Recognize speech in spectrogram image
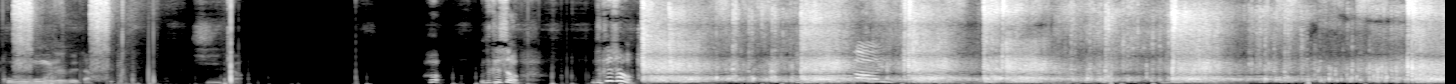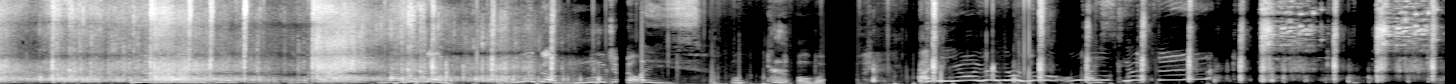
고무고무 열매다. 시작 비었어 비었어 나무검 나무검 어? 어 뭐야 아니요 요요요 오 아이스. 귀엽다 어,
